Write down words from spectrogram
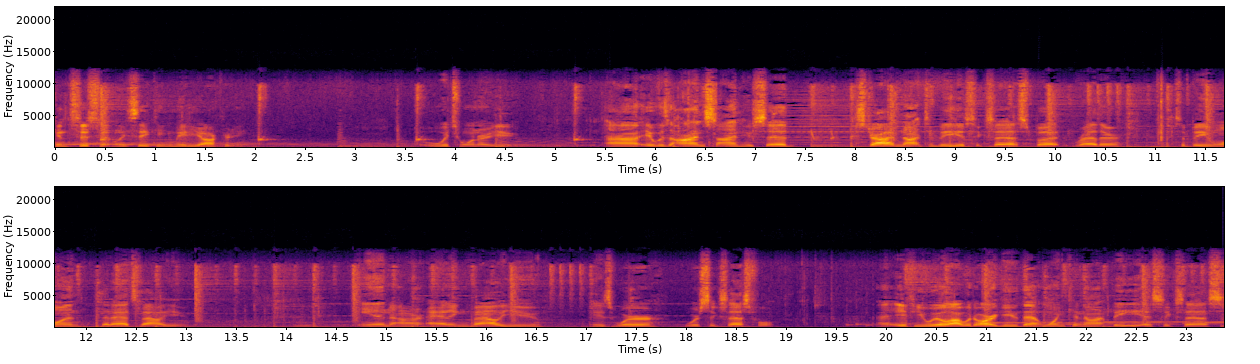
consistently seeking mediocrity. Which one are you? Uh, it was Einstein who said, Strive not to be a success, but rather to be one that adds value. In our adding value is where we're successful. Uh, if you will, I would argue that one cannot be a success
